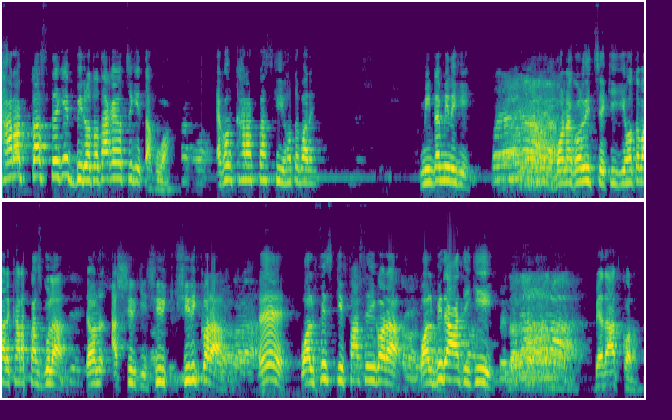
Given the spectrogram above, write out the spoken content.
খারাপ কাজ থেকে বিরত থাকা হচ্ছে কি? তাকওয়া। এখন খারাপ কাজ কি হতে পারে? মিনটা মিনে কি? মনে করে দিচ্ছে, কি কি হতে পারে খারাপ কাজগুলা? যেমন আশির কি শিরিক শিরিক করা হ্যাঁ ওয়াল ফিস কি ফাসি করা, ওয়াল বিদাতি কি? বেদাত করা।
